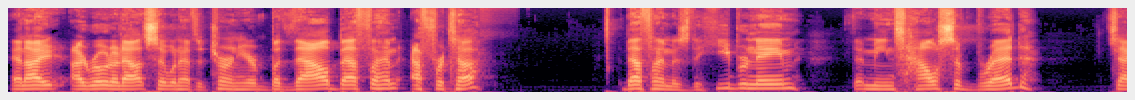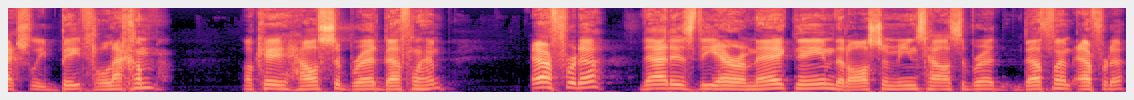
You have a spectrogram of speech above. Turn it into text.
And I, I wrote it out so I wouldn't have to turn here. But thou, Bethlehem Ephratah, Bethlehem is the Hebrew name that means house of bread. It's actually Beit Lechem, Okay, house of bread, Bethlehem. Ephratah, that is the Aramaic name that also means house of bread. Bethlehem, Ephratah.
